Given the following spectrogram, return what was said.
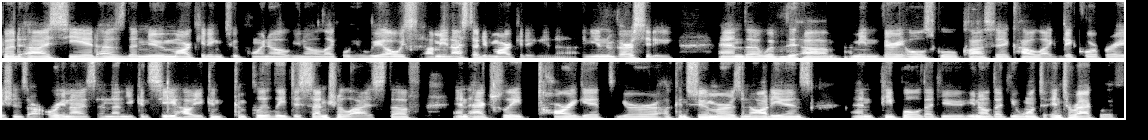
but I see it as the new marketing 2.0. You know, like we, we always. I mean, I studied marketing in uh, in university, and uh, with the, um, i mean very old school classic how like big corporations are organized and then you can see how you can completely decentralize stuff and actually target your uh, consumers and audience and people that you you know that you want to interact with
